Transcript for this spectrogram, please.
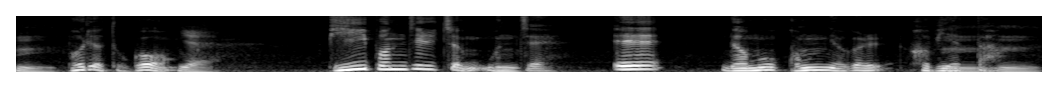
음. 버려두고 예. 비본질적 문제에 너무 공력을 허비했다. 음, 음.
